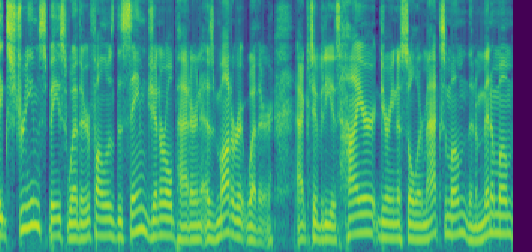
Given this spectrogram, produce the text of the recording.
extreme space weather follows the same general pattern as moderate weather. Activity is higher during a solar maximum than a minimum,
